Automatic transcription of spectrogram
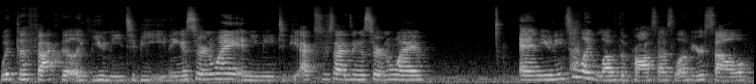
with the fact that like you need to be eating a certain way and you need to be exercising a certain way and you need to like love the process love yourself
